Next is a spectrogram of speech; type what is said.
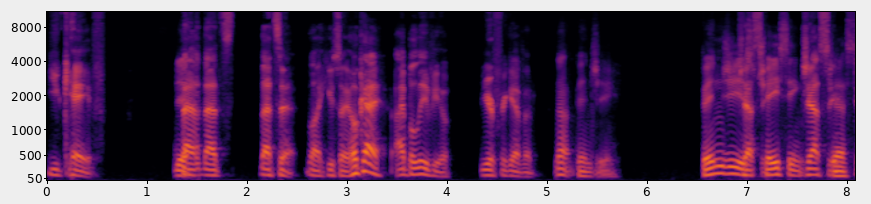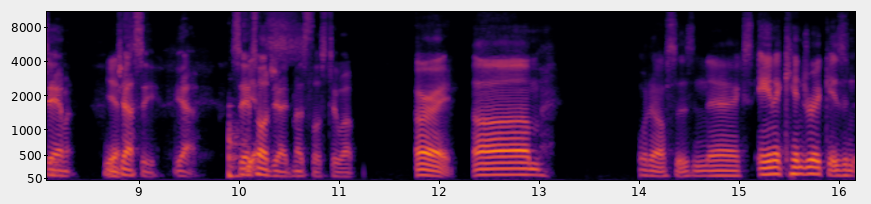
you cave. Yeah. That, that's that's it. Like you say, okay, I believe you. You're forgiven. not Benji. Benji is chasing Jesse, damn it. Yes. Jesse. Yeah. See, I told you I'd mess those two up. All right. Um, what else is next? Anna Kendrick is an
